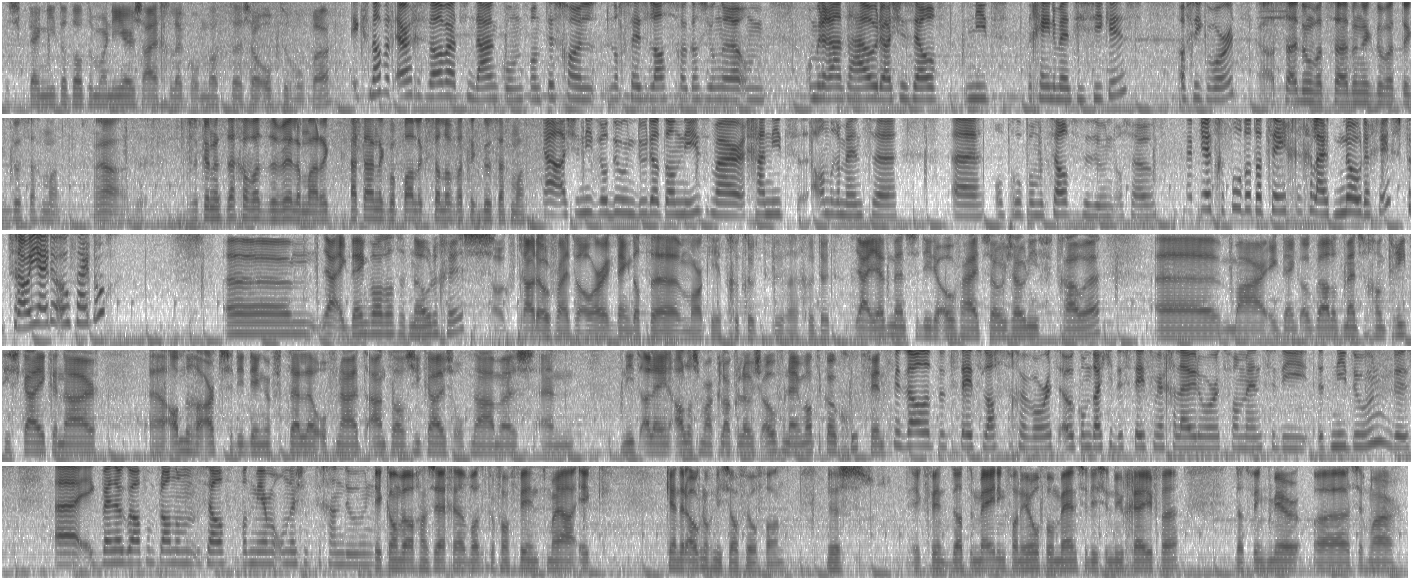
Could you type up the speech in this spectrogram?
Dus ik denk niet dat dat de manier is eigenlijk om dat eh, zo op te roepen. Ik snap het ergens wel waar het vandaan komt. Want het is gewoon nog steeds lastig, ook als jongere, om, om je eraan te houden als je zelf niet degene bent die ziek is. Of ziek wordt. Ja, zij doen wat zij doen, ik doe wat ik doe, zeg maar. Ja, ze, ze kunnen zeggen wat ze willen, maar ik, uiteindelijk bepaal ik zelf wat ik doe, zeg maar. Ja, als je het niet wil doen, doe dat dan niet. Maar ga niet andere mensen eh, oproepen om hetzelfde te doen of zo. Heb jij het gevoel dat dat tegengeluid nodig is? Vertrouw jij de overheid nog? Ehm, ja, ik denk wel dat het nodig is. Oh, ik vertrouw de overheid wel hoor. Ik denk dat eh Markie het goed, goed, eh, goed doet. Ja, je hebt mensen die de overheid sowieso niet vertrouwen. Eh, maar ik denk ook wel dat mensen gewoon kritisch kijken naar eh, andere artsen die dingen vertellen. Of naar het aantal ziekenhuisopnames. En niet alleen alles maar klakkeloos overnemen. Wat ik ook goed vind. Ik vind wel dat het steeds lastiger wordt. Ook omdat je dus steeds meer geluiden hoort van mensen die het niet doen. Dus eh, ik ben ook wel van plan om zelf wat meer mijn onderzoek te gaan doen. Ik kan wel gaan zeggen wat ik ervan vind, maar ja, ik ken er ook nog niet zoveel van. Dus ik vind dat de mening van heel veel mensen die ze nu geven, dat vind ik meer, eh, zeg maar,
